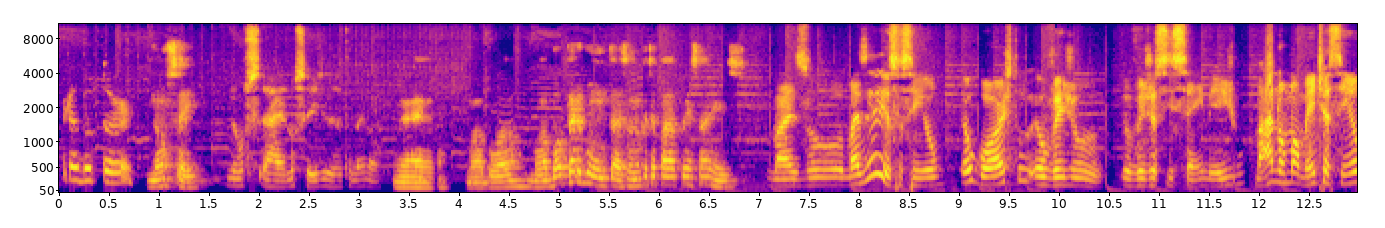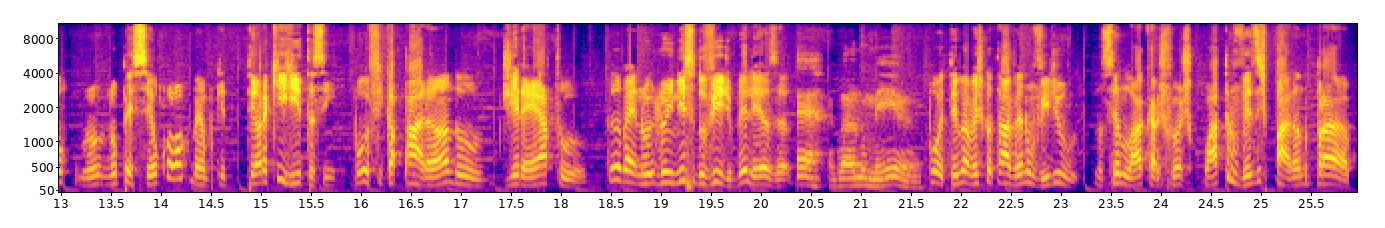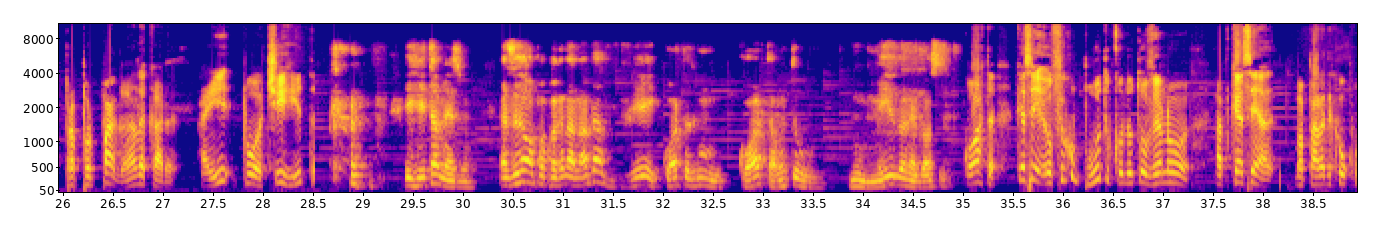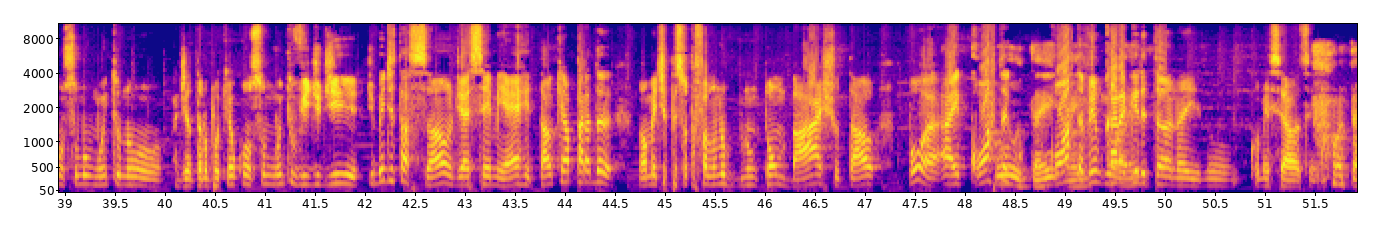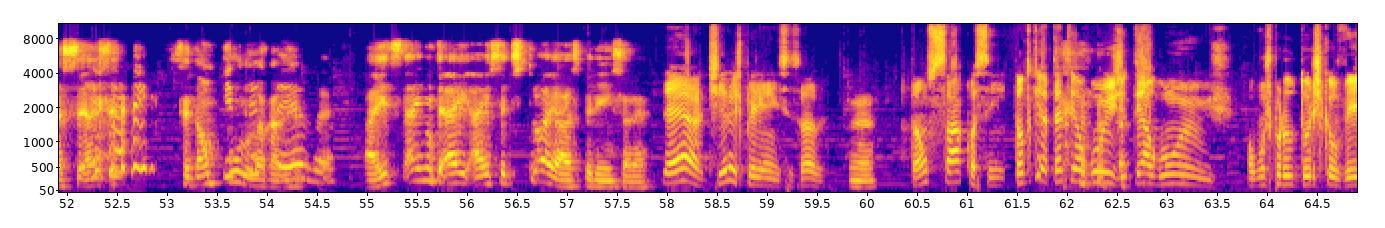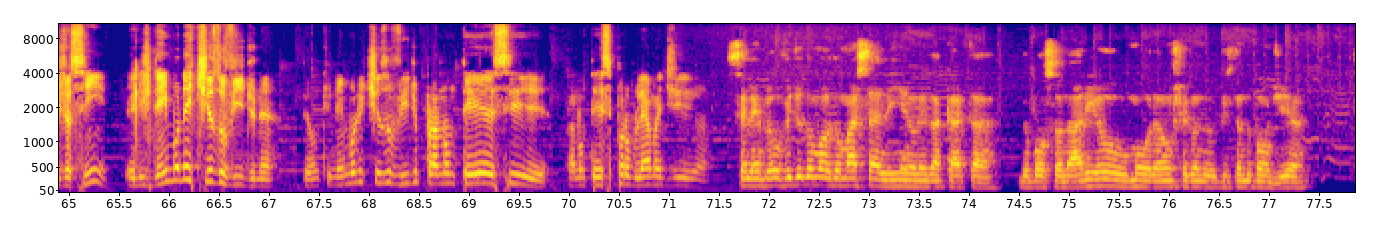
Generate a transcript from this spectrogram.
produtor? não sei. Não, ah, eu não sei dizer também não. É, uma boa, uma boa pergunta. Eu nunca tinha parado pra pensar nisso. Mas o. Mas é isso, assim, eu, eu gosto, eu vejo. Eu vejo assim sem mesmo. Mas normalmente assim, eu no, no PC eu coloco mesmo, porque tem hora que irrita, assim. Pô, fica parando direto. Tudo bem, no, no início do vídeo, beleza. É, agora no meio. Pô, teve uma vez que eu tava vendo um vídeo no celular, cara, foi umas quatro vezes parando pra, pra propaganda, cara. Aí, pô, te irrita. Irrita mesmo. Às vezes é uma propaganda nada a ver e corta, um- corta muito no meio do negócio. Corta. Porque assim, eu fico puto quando eu tô vendo. Ah, porque assim, uma parada que eu consumo muito no. Adiantando um pouquinho, eu consumo muito vídeo de, de meditação, de SMR e tal, que é uma parada. Normalmente a pessoa tá falando num tom baixo e tal. Pô, aí corta, Puta, aí- corta, aí vem um cara gritando aí no comercial, assim. Puta, cê- aí você, você dá um pulo na cabeça. Aí, aí, não tem, aí, aí você destrói a experiência, né? É, tira a experiência, sabe? É. Então é um saco, assim. Tanto que até tem alguns. tem alguns. Alguns produtores que eu vejo assim, eles nem monetizam o vídeo, né? Tem um que nem monetiza o vídeo pra não ter esse. para não ter esse problema de. Você lembrou o vídeo do, do Marcelinho lendo a carta do Bolsonaro e o Mourão chegando, gritando bom dia.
